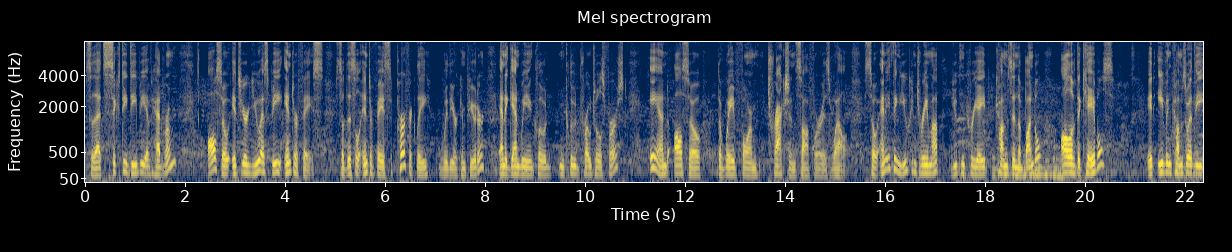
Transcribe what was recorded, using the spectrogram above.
so that's 60 dB of headroom. Also, it's your USB interface. So this will interface perfectly with your computer. And again, we include, include Pro Tools first, and also the waveform Tracktion software as well. So anything you can dream up, you can create, comes in the bundle. All of the cables, it even comes with the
